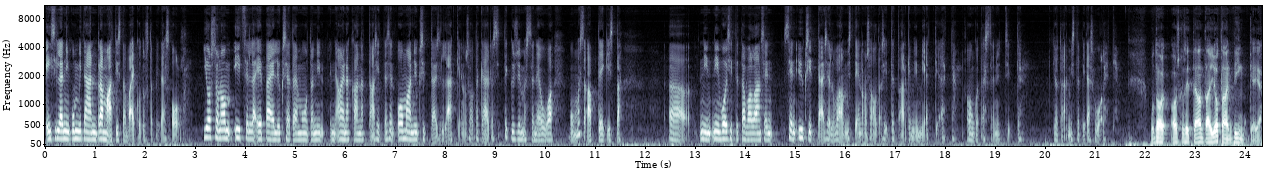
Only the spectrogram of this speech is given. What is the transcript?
ei sillä niin kuin mitään dramaattista vaikutusta pitäisi olla. Jos on itsellä epäilyksiä tai muuta, niin, niin aina kannattaa sitten sen oman yksittäisen lääkkeen osalta käydä sitten kysymässä neuvoa muun muassa apteekista, niin, niin voi sitten tavallaan sen, sen yksittäisen valmisteen osalta sitten tarkemmin miettiä, että onko tässä nyt sitten jotain, mistä pitäisi huolehtia. Mutta olisiko sitten antaa jotain vinkkejä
